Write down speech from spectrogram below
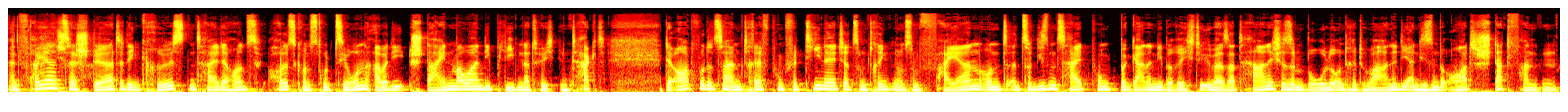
Ein Feuer zerstörte den größten Teil der Holz Holzkonstruktion, aber die Steinmauern, die blieben natürlich intakt. Der Ort wurde zu einem Treffpunkt für Teenager zum Trinken und zum Feiern und äh, zu diesem Zeitpunkt begannen die Berichte über satanische Symbole und Rituale, die an diesem Ort stattfanden.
